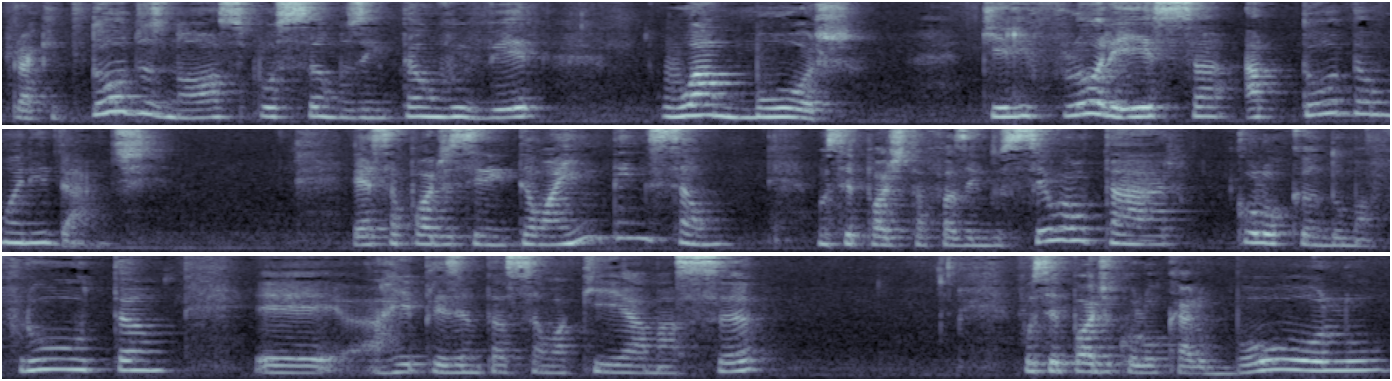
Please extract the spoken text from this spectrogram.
Para que todos nós possamos então viver o amor, que ele floresça a toda a humanidade. Essa pode ser então a intenção. Você pode estar fazendo o seu altar, colocando uma fruta, é, a representação aqui é a maçã, você pode colocar o bolo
